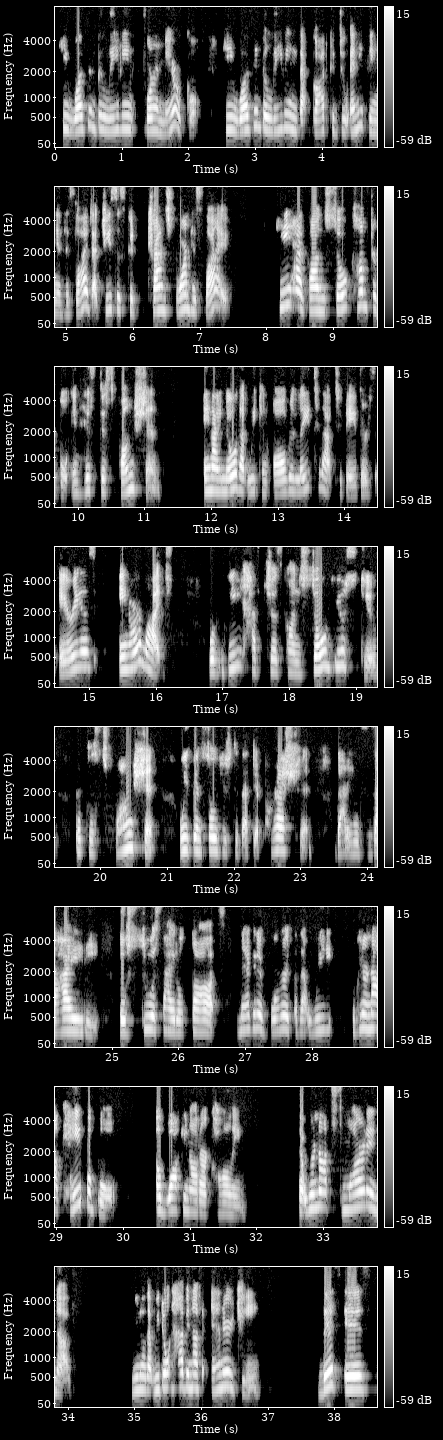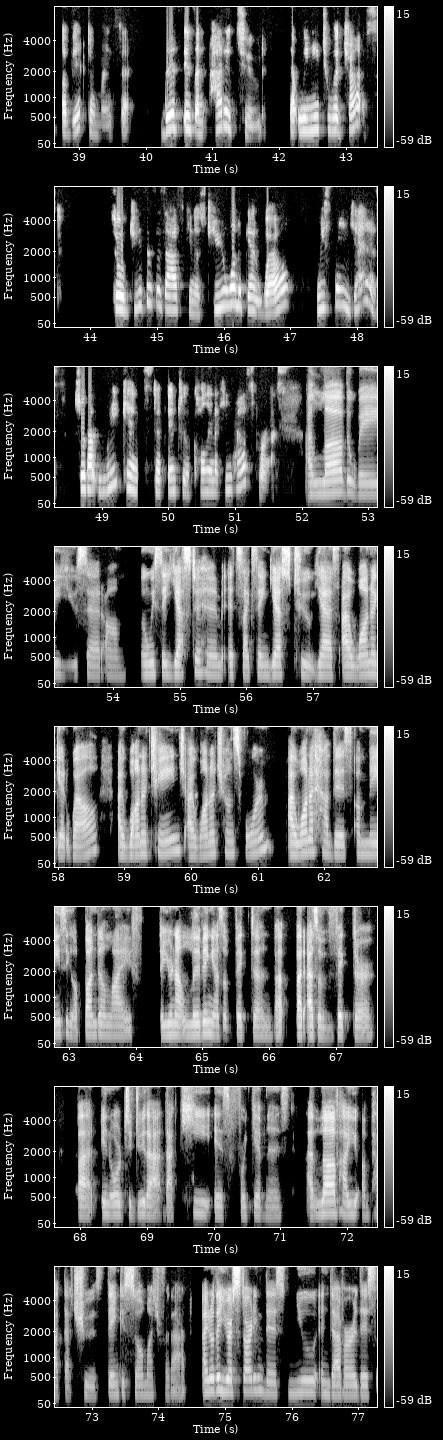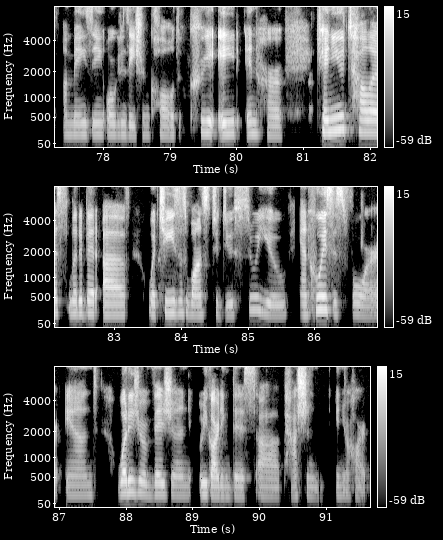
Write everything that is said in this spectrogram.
He wasn't believing for a miracle. He wasn't believing that God could do anything in his life, that Jesus could transform his life. He had gotten so comfortable in his dysfunction. And I know that we can all relate to that today. There's areas in our life where we have just gone so used to the dysfunction, We've been so used to that depression, that anxiety, those suicidal thoughts, negative words that we we're not capable of walking out our calling, that we're not smart enough, you know, that we don't have enough energy. This is a victim mindset. This is an attitude that we need to adjust. So if Jesus is asking us, Do you want to get well? We say yes so that we can step into the calling that He has for us. I love the way you said, um, when we say yes to Him, it's like saying yes to, yes, I want to get well. I want to change. I want to transform. I want to have this amazing, abundant life that you're not living as a victim, but, but as a victor. But in order to do that, that key is forgiveness. I love how you unpack that truth. Thank you so much for that. I know that you're starting this new endeavor, this amazing organization called Create in Her. Can you tell us a little bit of what Jesus wants to do through you and who is this for? And what is your vision regarding this uh, passion in your heart?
